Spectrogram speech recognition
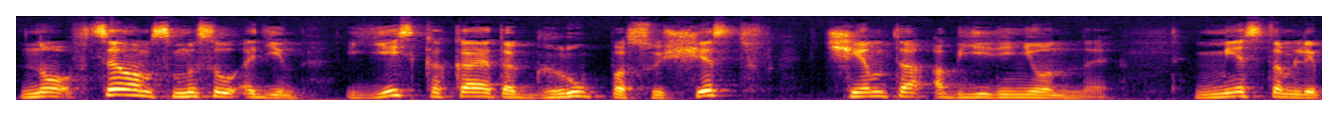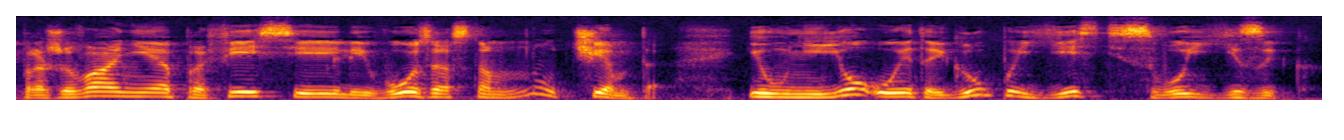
но в целом смысл один. Есть какая-то группа существ, чем-то объединенная – местом ли проживания, профессией или возрастом, ну чем-то. И у нее, у этой группы есть свой язык.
